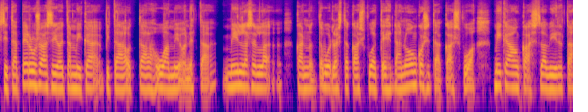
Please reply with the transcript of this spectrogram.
sitä perusasioita, mikä pitää ottaa huomioon, että millaisella kannattavuudella sitä kasvua tehdään, onko sitä kasvua, mikä on kassavirta,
